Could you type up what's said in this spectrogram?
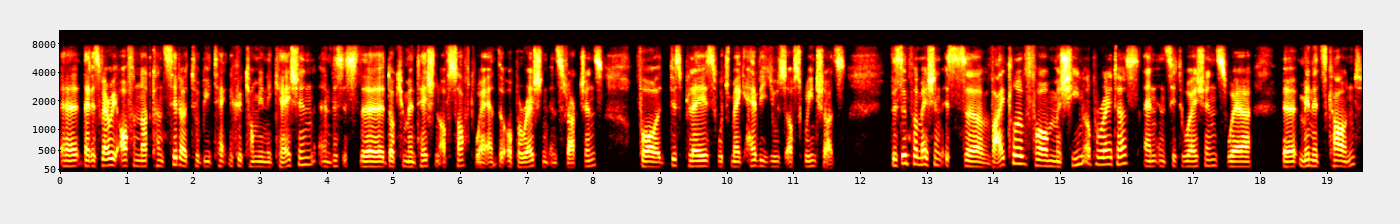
uh, that is very often not considered to be technical communication, and this is the documentation of software and the operation instructions for displays which make heavy use of screenshots. This information is uh, vital for machine operators and in situations where uh, minutes count.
